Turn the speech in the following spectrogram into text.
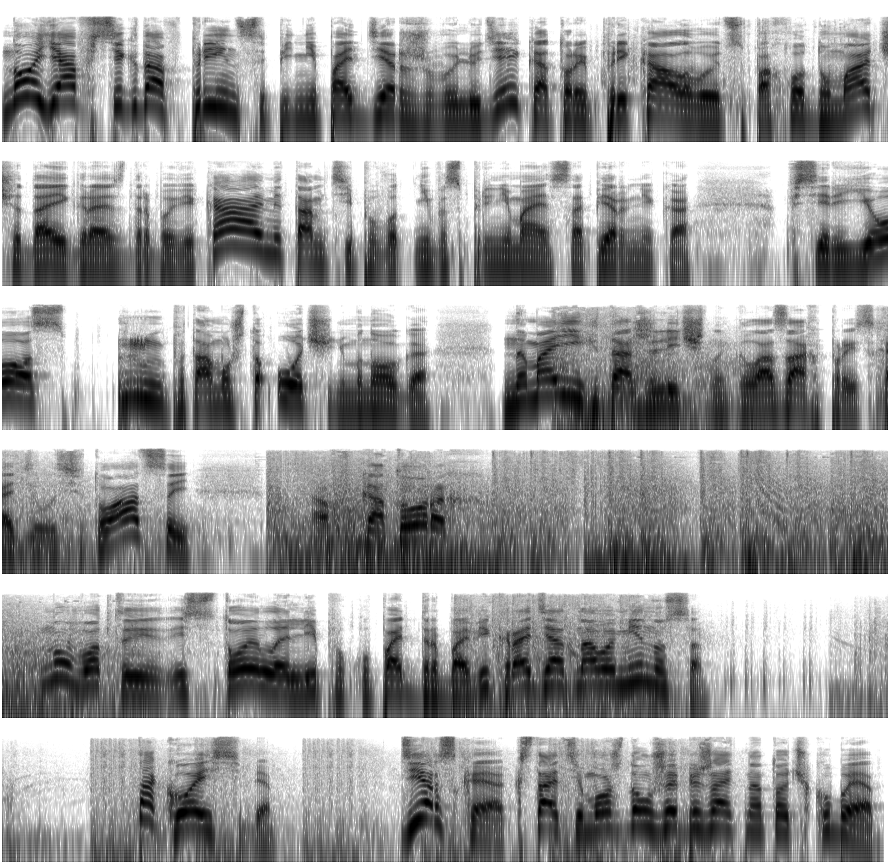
Но я всегда, в принципе, не поддерживаю людей, которые прикалываются по ходу матча, да, играя с дробовиками, там, типа, вот не воспринимая соперника всерьез. Потому что очень много на моих даже личных глазах происходило ситуаций, а, в которых... Ну вот и, и стоило ли покупать дробовик ради одного минуса. Такое себе. Дерзкая. Кстати, можно уже бежать на точку Б.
